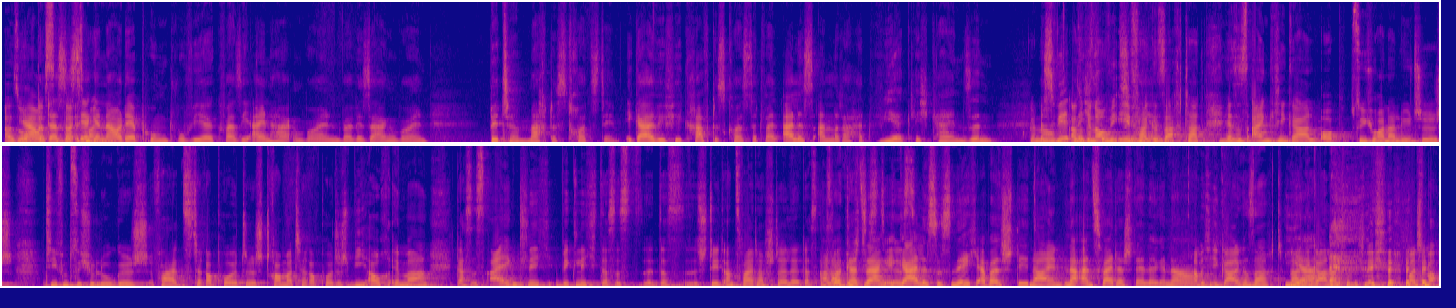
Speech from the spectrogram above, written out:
Also ja, und das, das ist, ist ja genau der Punkt, wo wir quasi einhaken wollen, weil wir sagen wollen, bitte macht es trotzdem, egal wie viel Kraft es kostet, weil alles andere hat wirklich keinen Sinn. Genau. also genau wie Eva gesagt hat, mhm. es ist eigentlich egal, ob psychoanalytisch, tiefenpsychologisch, verhaltenstherapeutisch, traumatherapeutisch, wie auch immer. Das ist eigentlich wirklich, das ist, das steht an zweiter Stelle. Das ich wollte gerade sagen, ist, egal ist es nicht, aber es steht Nein. Na, an zweiter Stelle, genau. Habe ich egal gesagt? Nein, ja. egal natürlich nicht. Manchmal,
